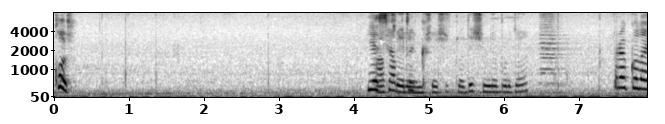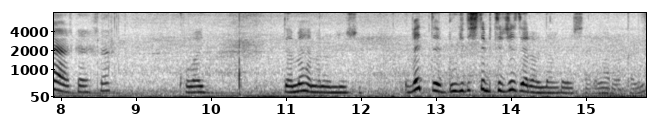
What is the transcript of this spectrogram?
Koş. Yes Aferin yaptık. şaşırtmadı. Şimdi burada Bırak kolay arkadaşlar. kolay deme hemen ölüyorsun. Evet de bu gidişte bitireceğiz herhalde arkadaşlar. Var bakalım.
